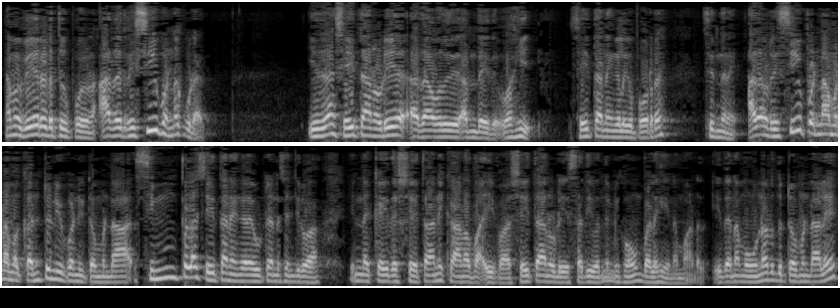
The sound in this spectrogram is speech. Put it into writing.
நம்ம வேற இடத்துக்கு போயிடும் அதை ரிசீவ் பண்ணக்கூடாது. இதுதான் சைத்தானுடைய அதாவது அந்த இது வகி. சைத்தான் எங்களுக்கு போடுற சிந்தனை. அதை ரிசீவ் பண்ணாம நம்ம கண்டினியூ பண்ணிட்டோம்னா சிம்பிளா சைத்தான் எங்களை விட்டு என்ன செஞ்சிருவா? இன்ன கைத ஷைத்தானி காணவா இவா சைத்தானுடைய சதி வந்து மிகவும் பலகீனமானது. இதை நம்ம உணர்ந்துட்டோம்னாலே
